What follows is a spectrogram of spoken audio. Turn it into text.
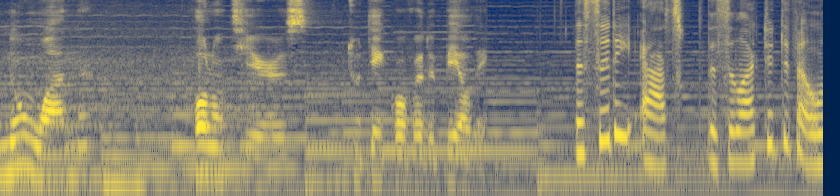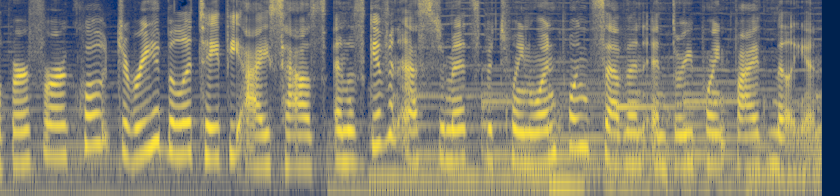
no one volunteers to take over the building. The city asked the selected developer for a quote to rehabilitate the ice house and was given estimates between 1.7 and 3.5 million.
